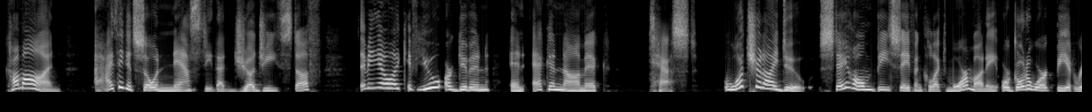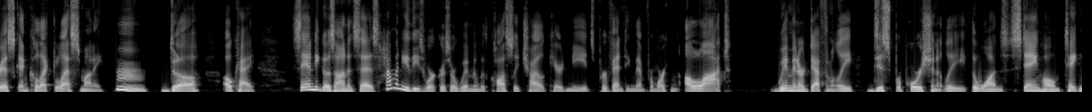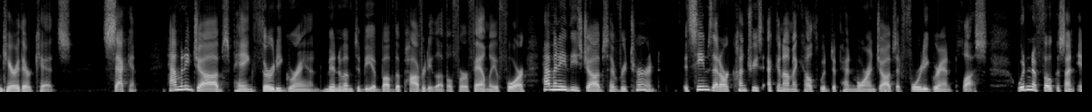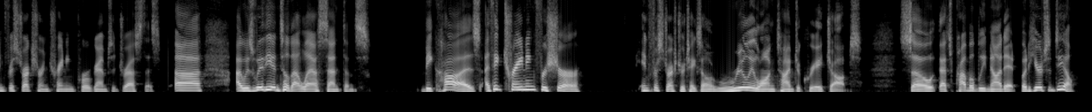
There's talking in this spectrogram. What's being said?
Come on. I think it's so nasty, that judgy stuff. I mean, you know, like if you are given an economic test, what should I do? Stay home, be safe, and collect more money, or go to work, be at risk, and collect less money? Hmm, duh. Okay. Sandy goes on and says, How many of these workers are women with costly childcare needs, preventing them from working? A lot. Women are definitely disproportionately the ones staying home, taking care of their kids. Second, how many jobs paying 30 grand minimum to be above the poverty level for a family of four? How many of these jobs have returned? It seems that our country's economic health would depend more on jobs at 40 grand plus. Wouldn't a focus on infrastructure and training programs address this? Uh, I was with you until that last sentence because I think training for sure, infrastructure takes a really long time to create jobs. So that's probably not it. But here's the deal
